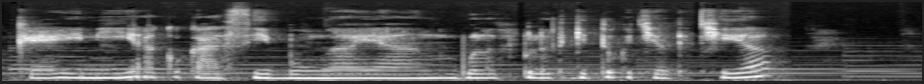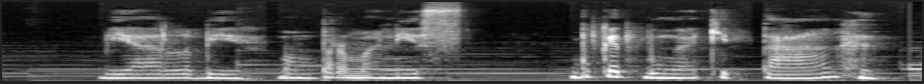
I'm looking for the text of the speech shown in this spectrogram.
Oke, ini aku kasih bunga yang bulat-bulat gitu kecil-kecil biar lebih mempermanis buket bunga kita.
